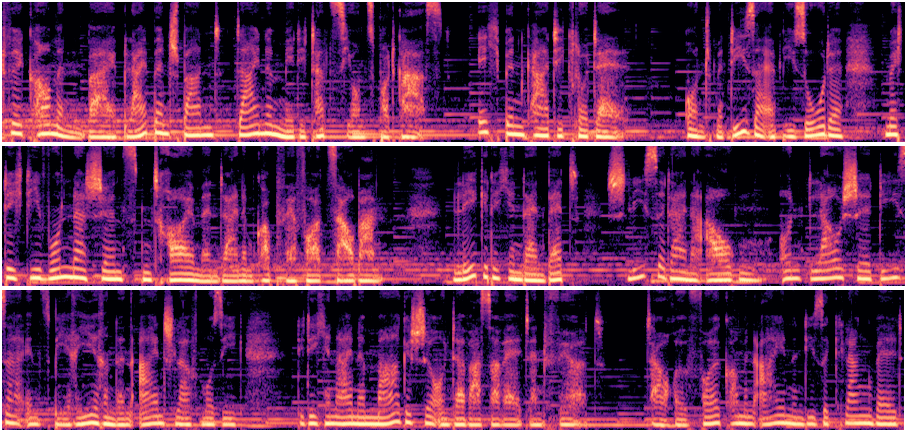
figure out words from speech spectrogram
und willkommen bei Bleib entspannt, deinem Meditationspodcast. Ich bin Kati Claudel und mit dieser Episode möchte ich die wunderschönsten Träume in deinem Kopf hervorzaubern. Lege dich in dein Bett, schließe deine Augen und lausche dieser inspirierenden Einschlafmusik, die dich in eine magische Unterwasserwelt entführt. Tauche vollkommen ein in diese Klangwelt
